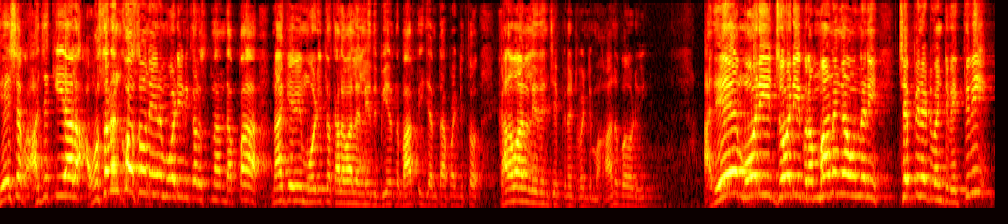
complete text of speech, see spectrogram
దేశ రాజకీయాల అవసరం కోసం నేను మోడీని కలుస్తున్నాను తప్ప నాకేమీ మోడీతో కలవాలని లేదు. బీ- భారతీయ జనతా పార్టీతో కలవాలని లేదని చెప్పినటువంటి మహానుభావుడివి. అదే మోడీ జోడీ బ్రహ్మాండంగా ఉందని చెప్పినటువంటి వ్యక్తివి.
